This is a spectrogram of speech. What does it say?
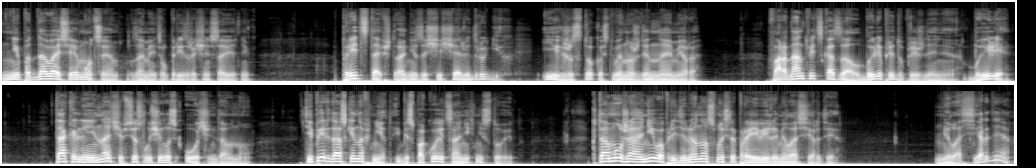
«Не поддавайся эмоциям», — заметил призрачный советник. «Представь, что они защищали других, и их жестокость — вынужденная мера». Фордант ведь сказал, были предупреждения. Были. Так или иначе, все случилось очень давно. Теперь Даскинов нет, и беспокоиться о них не стоит. К тому же они в определенном смысле проявили милосердие. Милосердие?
